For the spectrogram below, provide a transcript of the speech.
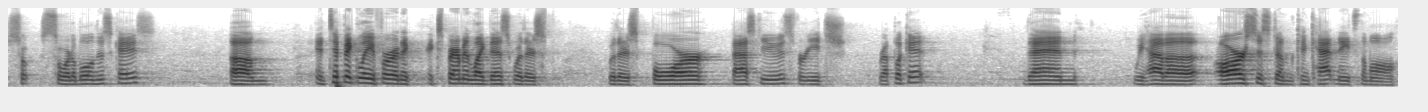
sortable in this case. Um, and typically for an experiment like this where there's, where there's four FASTQs for each replicate, then we have a, our system concatenates them all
